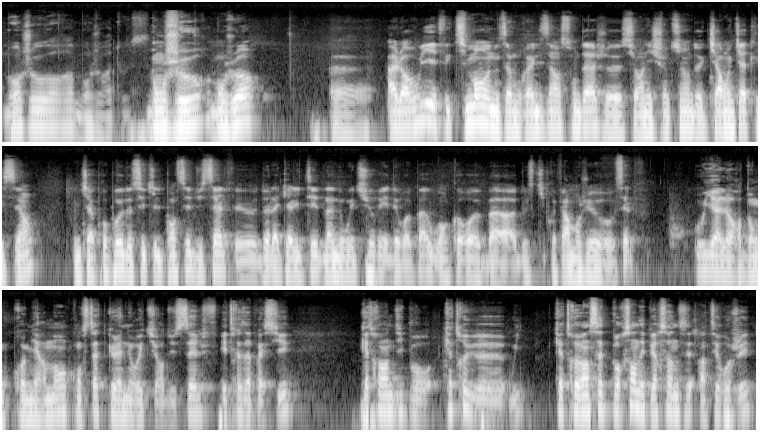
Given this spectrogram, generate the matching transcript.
Bonjour, bonjour à tous. Bonjour. Bonjour. Euh, alors oui, effectivement, nous avons réalisé un sondage euh, sur un échantillon de 44 lycéens, donc à propos de ce qu'ils pensaient du self, et, euh, de la qualité de la nourriture et des repas, ou encore bah, de ce qu'ils préfèrent manger au self. Oui, alors donc premièrement, on constate que la nourriture du self est très appréciée. 90 pour 80, euh, oui, 87% des personnes interrogées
